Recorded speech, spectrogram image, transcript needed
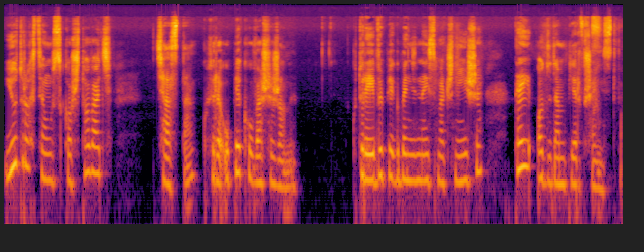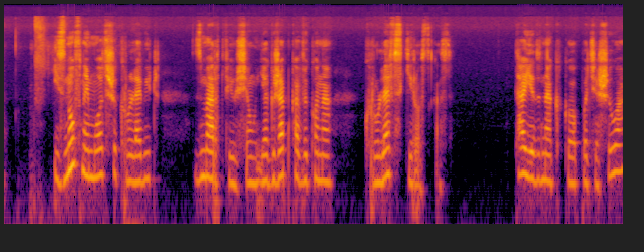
Jutro chcę skosztować ciasta, które upiekł wasze żony. Której wypiek będzie najsmaczniejszy, tej oddam pierwszeństwo. I znów najmłodszy królewicz zmartwił się, jak żabka wykona królewski rozkaz. Ta jednak go pocieszyła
